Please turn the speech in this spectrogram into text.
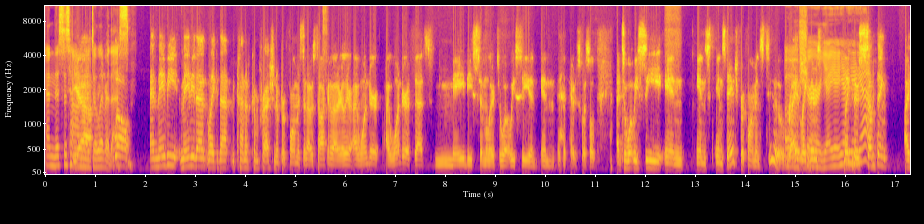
and this is how I'm going to deliver this. Well, and maybe maybe that like that kind of compression of performance that I was talking about earlier. I wonder I wonder if that's maybe similar to what we see in, in I just whistled uh, to what we see in in in stage performance too, Oh, right? Like sure. there's yeah, yeah, yeah, like yeah, there's yeah. something. I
